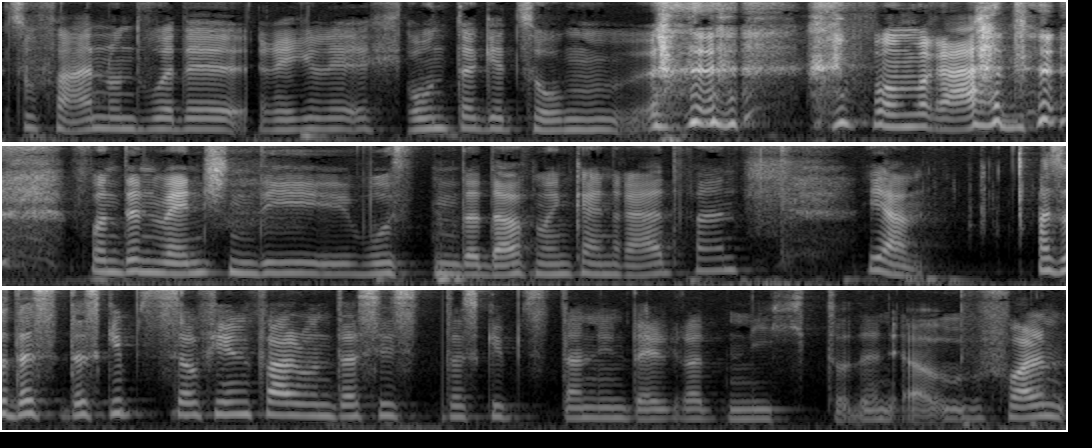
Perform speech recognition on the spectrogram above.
zu fahren und wurde regelrecht runtergezogen vom Rad von den Menschen, die wussten, da darf man kein Rad fahren. Ja, also das, das gibt es auf jeden Fall und das, das gibt es dann in Belgrad nicht. Oder, äh, vor allem,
